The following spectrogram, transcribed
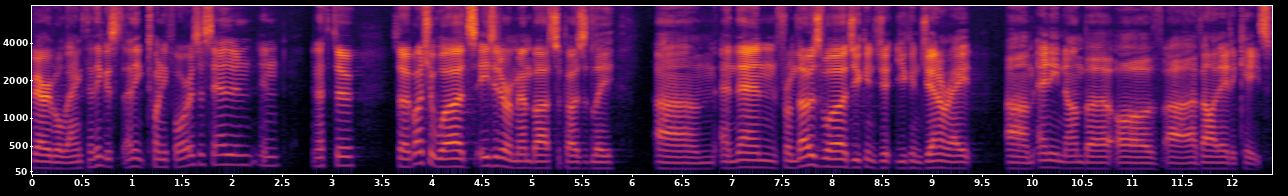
variable length. I think it's, I think 24 is the standard in, in, in Eth2. So a bunch of words, easy to remember, supposedly. Um, and then from those words, you can, you can generate um, any number of uh, validator keys.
